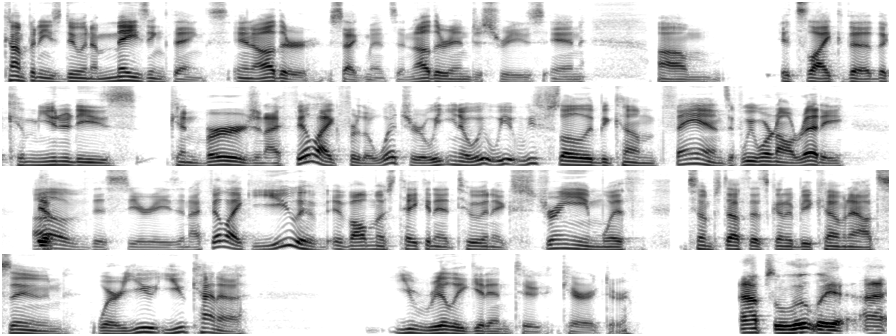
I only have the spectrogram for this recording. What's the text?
companies doing amazing things in other segments and other industries and um, it's like the the communities converge and i feel like for the witcher we you know we, we we've slowly become fans if we weren't already yep. of this series and i feel like you have, have almost taken it to an extreme with some stuff that's going to be coming out soon where you you kind of you really get into character. Absolutely. I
